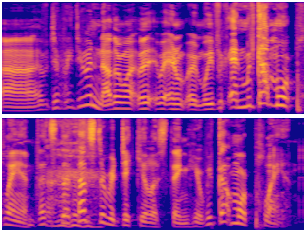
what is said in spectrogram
Uh, did we do another one? And, and we've and we've got more planned. That's the that's the ridiculous thing here. We've got more planned.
